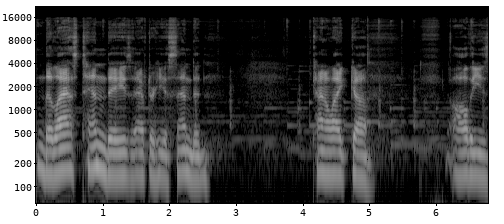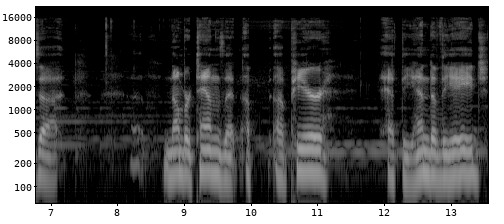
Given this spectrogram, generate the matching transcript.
the last 10 days after he ascended, kind of like uh, all these uh, number 10s that ap- appear at the end of the age,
